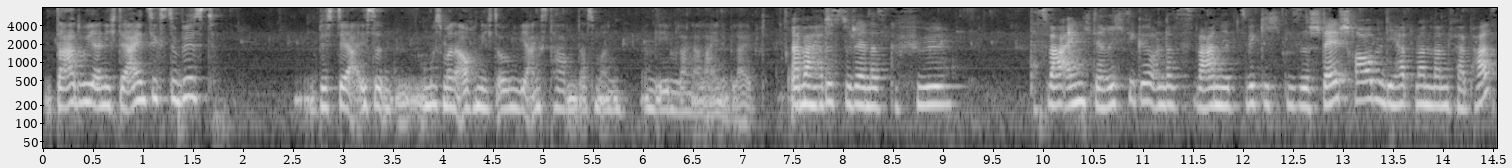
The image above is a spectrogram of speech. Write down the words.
da du ja nicht der Einzigste bist, bist der, ist, muss man auch nicht irgendwie Angst haben, dass man ein Leben lang alleine bleibt. Aber hattest du denn das Gefühl, das war eigentlich der Richtige und das waren jetzt wirklich diese Stellschrauben, die hat man dann verpasst?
